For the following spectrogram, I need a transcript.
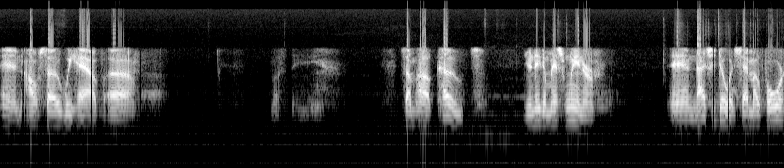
And also, we have uh, let's see, some uh, coats. You need them this winter. And that should do it. 704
